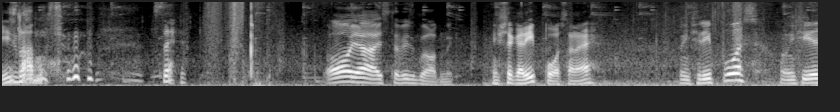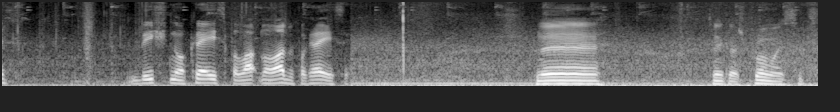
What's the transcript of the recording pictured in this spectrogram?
izglāb O, jā, es tev izglābu, Nik. Viņš kā ripos, ne? Viņš ripos un viņš ies bišķi no kreisi, pa la, no labi pa kreisi. Nē, vienkārši prom aizsits.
